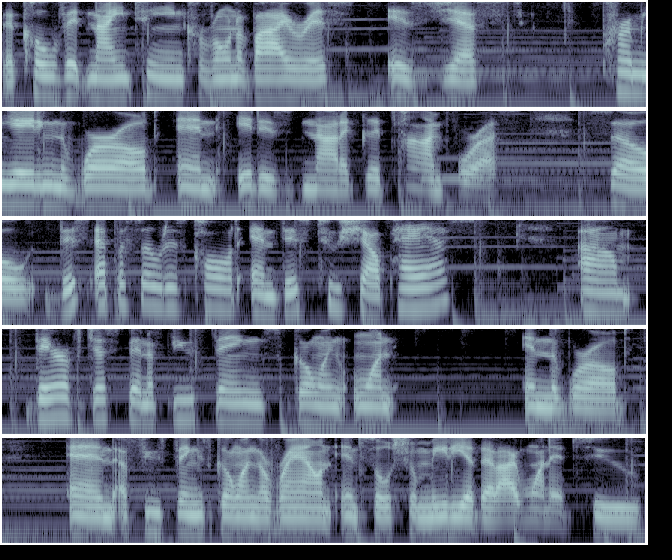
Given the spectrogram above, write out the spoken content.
The COVID 19 coronavirus is just permeating the world, and it is not a good time for us. So, this episode is called And This Too Shall Pass. Um, there have just been a few things going on in the world and a few things going around in social media that I wanted to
